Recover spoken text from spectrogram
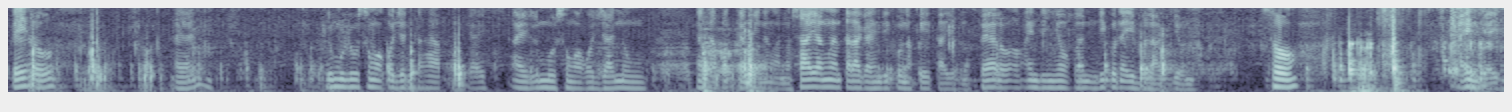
Pero, ayan, lumulusong ako dyan kahapon guys. Ay, lumusong ako dyan nung nagkakot kami ng ano. Sayang lang talaga hindi ko nakita yun. Pero, hindi, nyo, hindi ko na i-vlog yun. So, ayun guys.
